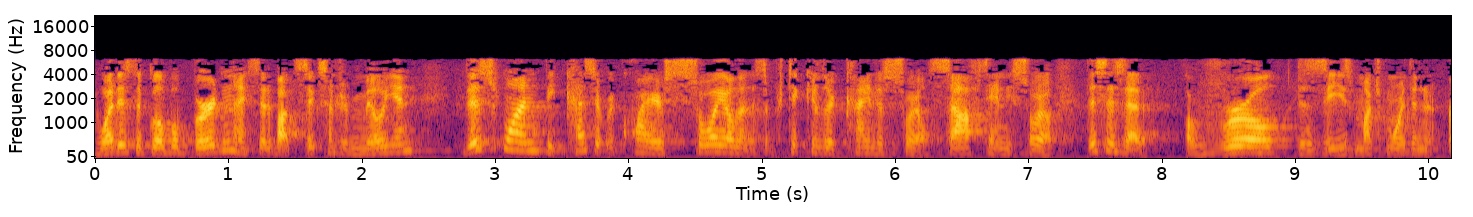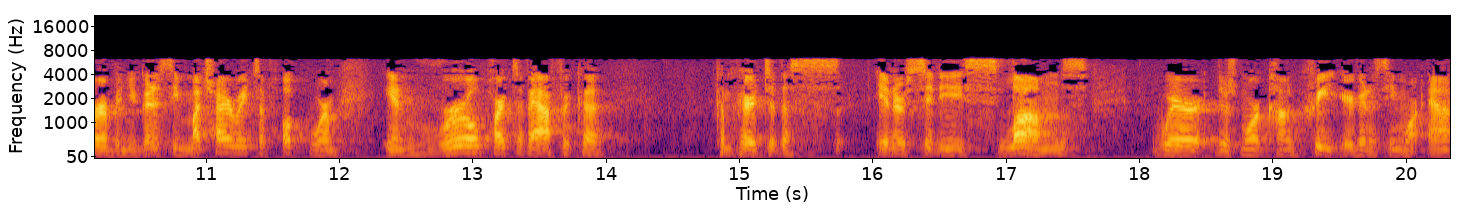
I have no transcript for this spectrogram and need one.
what is the global burden? I said about 600 million. This one, because it requires soil, and it's a particular kind of soil, soft, sandy soil, this is a, a rural disease much more than an urban. You're going to see much higher rates of hookworm in rural parts of Africa compared to the inner city slums where there's more concrete. You're going to see more uh,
